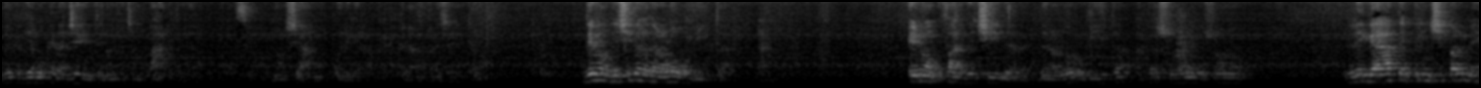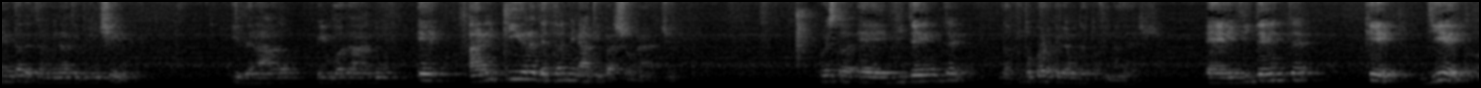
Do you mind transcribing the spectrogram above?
noi crediamo che la gente, noi facciamo parte della popolazione, non siamo quelli che la, rappresentano, devono decidere della loro vita e non far decidere della loro vita a persone che sono legate principalmente a determinati principi, il denaro, il guadagno e arricchire determinati personaggi. Questo è evidente da tutto quello che abbiamo detto fino adesso. È evidente che dietro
